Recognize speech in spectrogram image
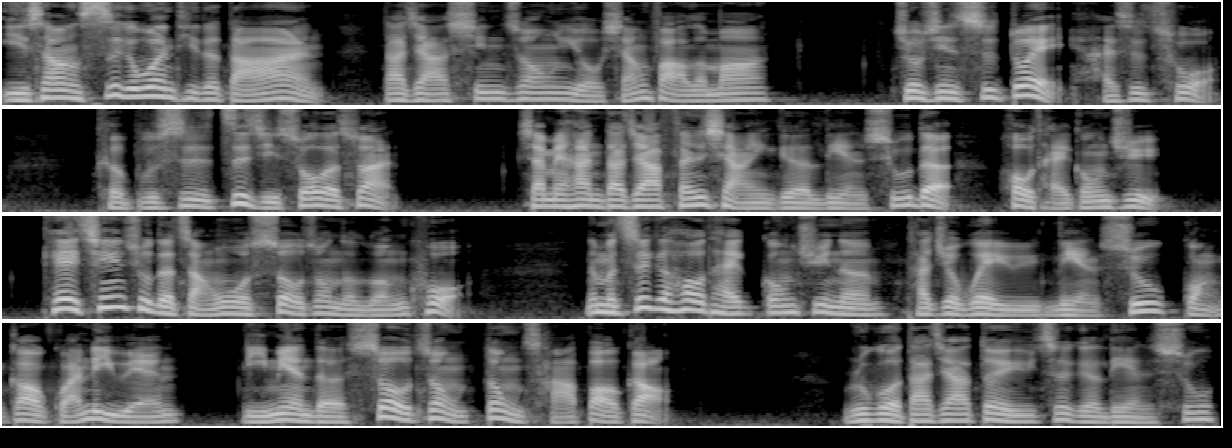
以上四个问题的答案，大家心中有想法了吗？究竟是对还是错？可不是自己说了算。下面和大家分享一个脸书的后台工具，可以清楚地掌握受众的轮廓。那么这个后台工具呢，它就位于脸书广告管理员里面的受众洞察报告。如果大家对于这个脸书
